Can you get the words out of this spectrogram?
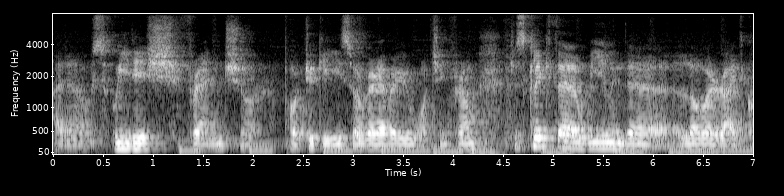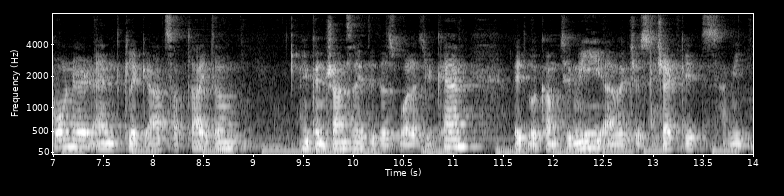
I don't know, Swedish, French, or Portuguese, or wherever you're watching from, just click the wheel in the lower right corner and click Add Subtitle you can translate it as well as you can. It will come to me, I will just check it. I mean,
